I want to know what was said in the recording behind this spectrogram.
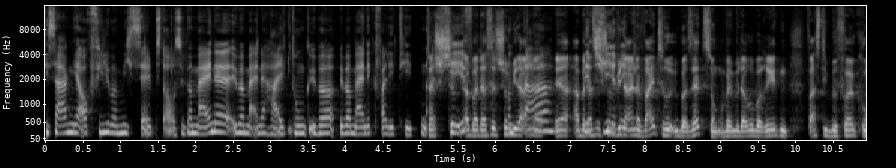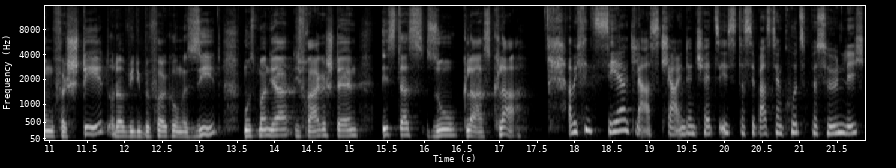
die sagen ja auch viel über mich selbst aus, über meine, über meine Haltung, über, über meine Qualitäten. Das stimmt, Chef. aber das ist schon wieder eine, ja, aber das ist schwierig. schon wieder eine weitere Übersetzung. Und wenn wir darüber reden, was die Bevölkerung versteht oder wie die Bevölkerung es sieht, muss man ja die Frage stellen, ist das so glasklar? Aber ich finde sehr glasklar in den Chats ist, dass Sebastian Kurz persönlich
